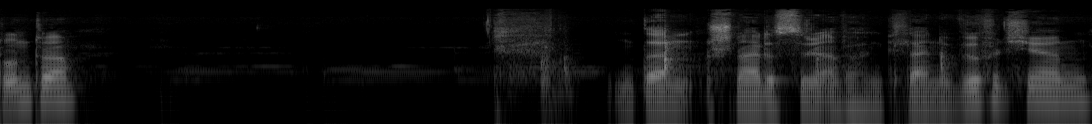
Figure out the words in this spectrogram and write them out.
runter. Und dann schneidest du den einfach in kleine Würfelchen.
